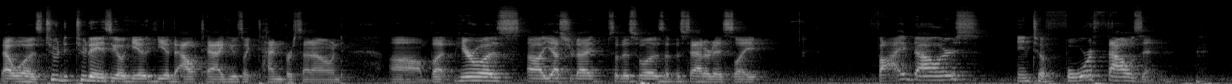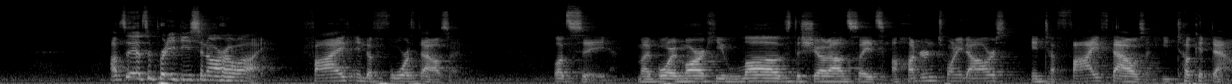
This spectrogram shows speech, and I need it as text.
That was two two days ago. He had, he had the out tag. He was like ten percent owned. Um, but here was uh, yesterday. So this was at the Saturday slate. Five dollars into four thousand. I'd say that's a pretty decent ROI. Five into four thousand. Let's see. My boy Mark, he loves the showdown slates. $120 into 5000 He took it down.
